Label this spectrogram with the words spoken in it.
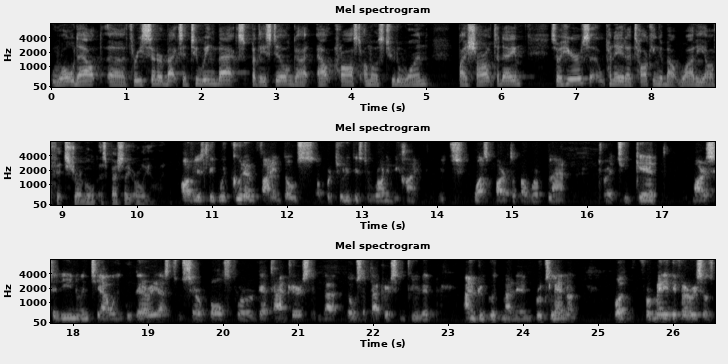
rolled out uh, three center backs and two wing backs, but they still got outcrossed almost two to one by Charlotte today. So here's Pineda talking about why the offense struggled, especially early on. Obviously, we couldn't find those opportunities to run in behind, which was part of our plan. Try to get Marcelino and Thiago in good areas to serve balls for the attackers, and that those attackers included Andrew Gutman and Brooks Lennon. But for many different reasons,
